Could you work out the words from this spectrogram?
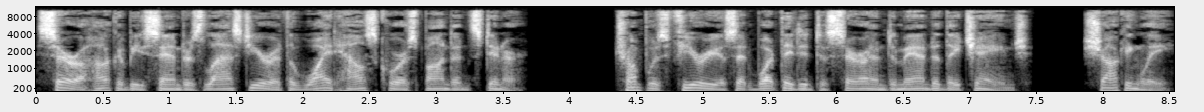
Sarah Huckabee Sanders last year at the White House Correspondents' Dinner. Trump was furious at what they did to Sarah and demanded they change. Shockingly,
